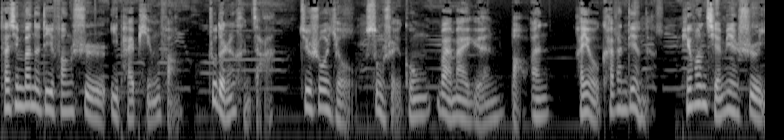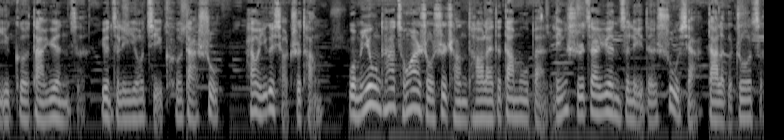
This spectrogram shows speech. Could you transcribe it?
他新搬的地方是一排平房，住的人很杂。据说有送水工、外卖员、保安，还有开饭店的。平房前面是一个大院子，院子里有几棵大树，还有一个小池塘。我们用他从二手市场淘来的大木板，临时在院子里的树下搭了个桌子，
